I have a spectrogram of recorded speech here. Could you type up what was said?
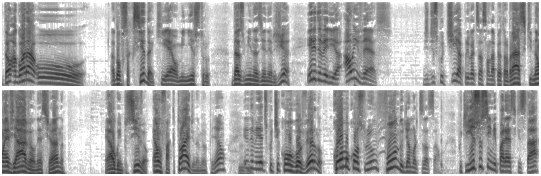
Então, agora o Adolfo Saxida, que é o ministro das Minas e Energia, ele deveria, ao invés de discutir a privatização da Petrobras, que não é viável nesse ano, é algo impossível, é um factoide, na minha opinião, uhum. ele deveria discutir com o governo como construir um fundo de amortização. Porque isso sim me parece que está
